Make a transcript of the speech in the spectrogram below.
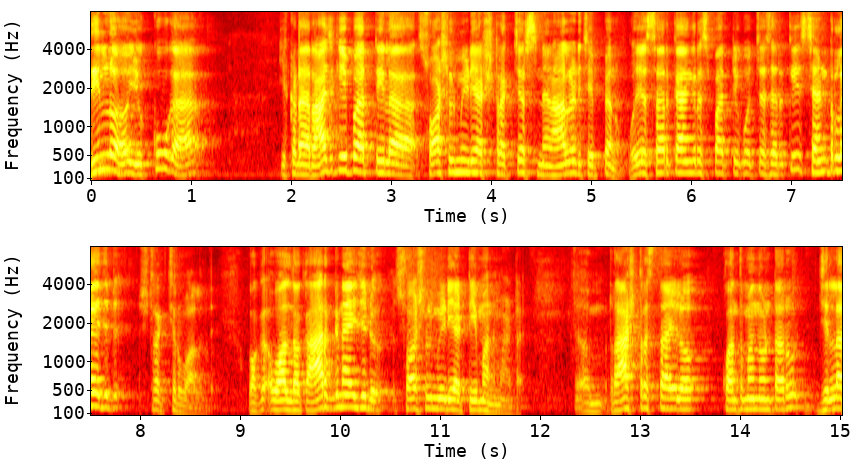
దీనిలో ఎక్కువగా ఇక్కడ రాజకీయ పార్టీల సోషల్ మీడియా స్ట్రక్చర్స్ నేను ఆల్రెడీ చెప్పాను. వైఎస్ఆర్ కాంగ్రెస్ పార్టీకి వచ్చేసరికి సెంట్రలైజ్డ్ స్ట్రక్చర్ వాళ్ళది. ఒక వాళ్ళది ఒక ఆర్గనైజ్డ్ సోషల్ మీడియా టీం అనమాట రాష్ట్ర స్థాయిలో కొంతమంది ఉంటారు జిల్లా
